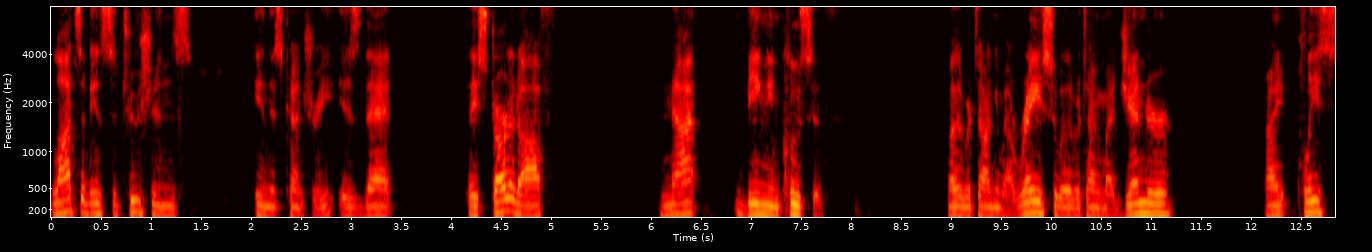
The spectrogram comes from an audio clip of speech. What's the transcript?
lots of institutions in this country is that they started off not being inclusive, whether we're talking about race or whether we're talking about gender, right? Police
